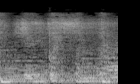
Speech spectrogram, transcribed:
Jesus.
